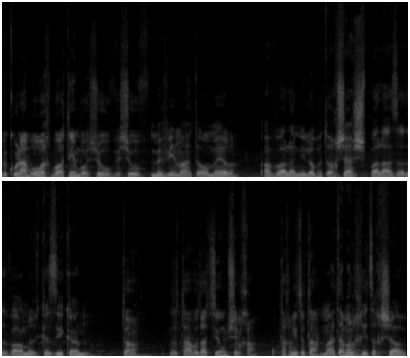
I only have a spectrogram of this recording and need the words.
וכולם ראו איך בועטים בו שוב ושוב. מבין מה אתה אומר, אבל אני לא בטוח שהשפלה זה הדבר המרכזי כאן. טוב, זאת העבודת סיום שלך. תחליט אתה. מה אתה מלחיץ עכשיו?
